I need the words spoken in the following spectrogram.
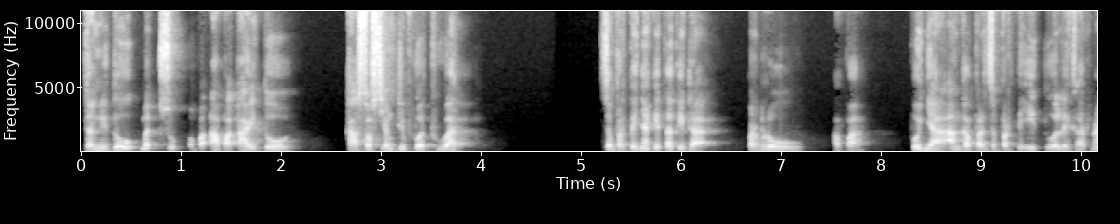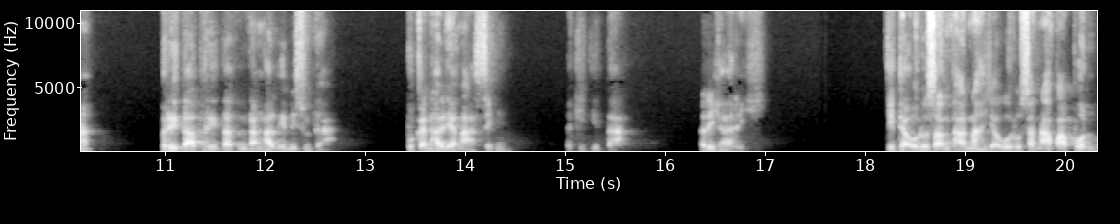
Dan itu apakah itu kasus yang dibuat-buat Sepertinya kita tidak perlu apa punya anggapan seperti itu oleh karena berita-berita tentang hal ini sudah bukan hal yang asing bagi kita hari-hari. Tidak urusan tanah ya urusan apa pun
